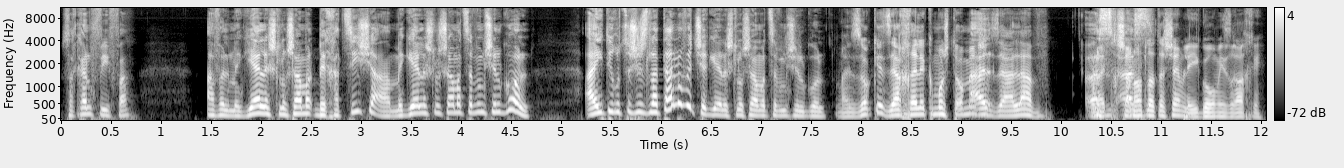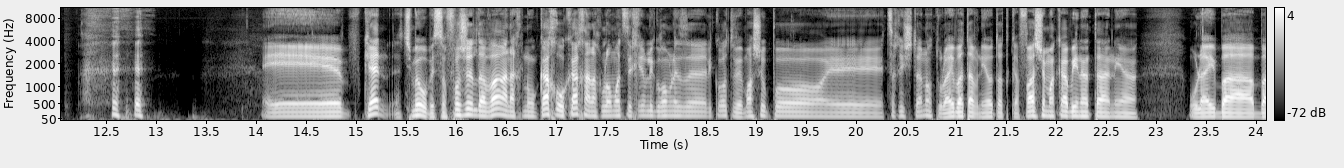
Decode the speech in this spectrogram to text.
שחקן פיפא, אבל מגיע לשלושה, בחצי שעה, מגיע לשלושה מצבים של גול. הייתי רוצה שזלטנוביץ' יגיע לשלושה מצבים של גול. אז אוקיי, זה החלק, כמו שאתה אומר, שזה עליו. אולי אז- צריך לשנות לו את השם לאיגור מזרחי. אה, כן, תשמעו, בסופו של דבר, אנחנו כך או כך, אנחנו לא מצליחים לגרום לזה לקרות, ומשהו פה אה, צריך להשתנות. אולי בתבניות התקפה של מכבי נתניה, אולי ב... ב,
